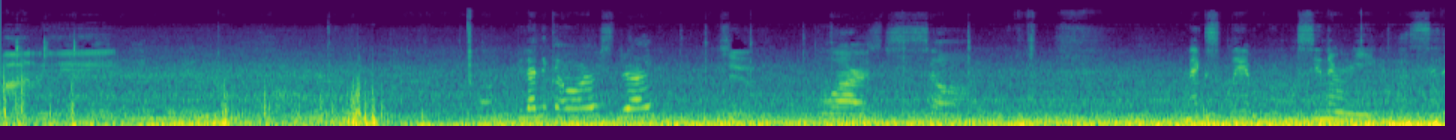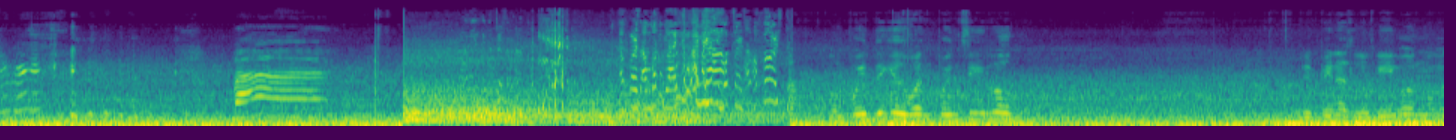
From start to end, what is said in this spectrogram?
Bari. Pila ni ka hours drive? Two. Hours. So, next clip, scenery. Scenery! Bye! Ka, 1.0. Pilipinas, lugion mga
